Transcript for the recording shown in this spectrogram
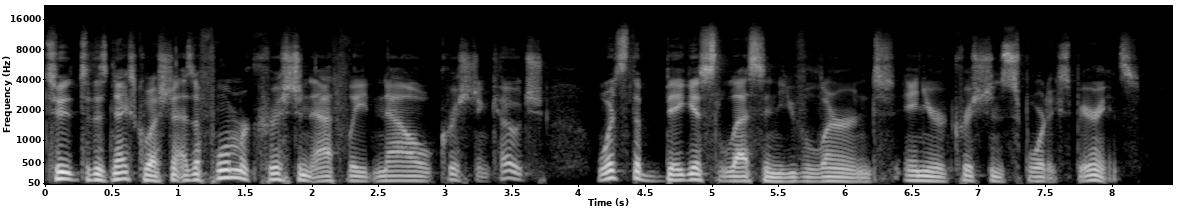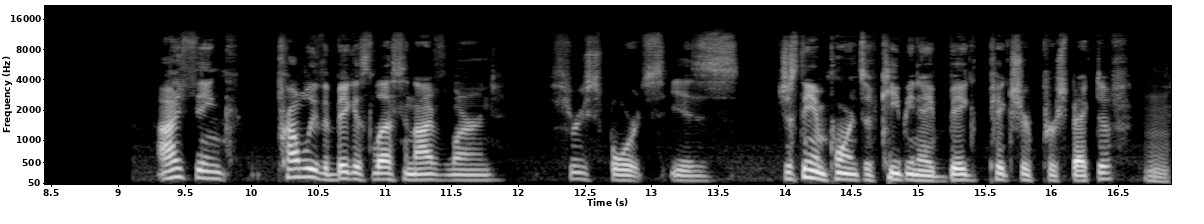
to to this next question, as a former Christian athlete, now Christian coach, what's the biggest lesson you've learned in your Christian sport experience? I think probably the biggest lesson I've learned through sports is just the importance of keeping a big picture perspective, mm.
